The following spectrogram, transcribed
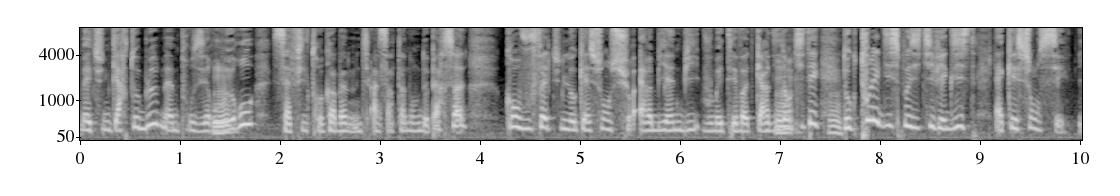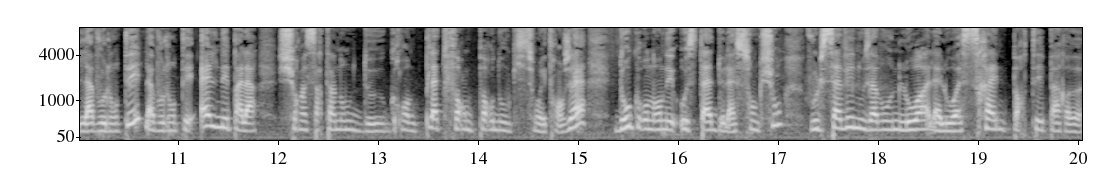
Mettre une carte bleue, même pour 0 mmh. euros, ça filtre quand même un certain nombre de personnes. Quand vous faites une location sur Airbnb, vous mettez votre carte d'identité. Mmh. Mmh. Donc tous les dispositifs existent. La question, c'est la volonté. La volonté, elle n'est pas là sur un certain nombre de grandes plateformes porno qui sont étrangères. Donc on en est au stade de la sanction. Vous le savez, nous avons une loi, la loi SREN, portée par euh,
